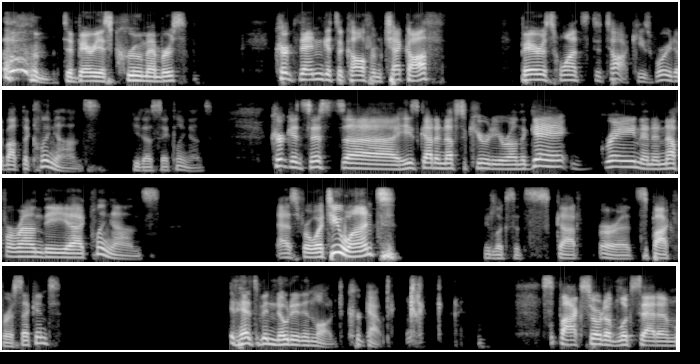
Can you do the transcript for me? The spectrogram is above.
to to various crew members. Kirk then gets a call from Chekov. Baris wants to talk. He's worried about the Klingons. He does say Klingons. Kirk insists uh, he's got enough security around the ga- grain and enough around the uh, Klingons. As for what you want, he looks at Scott or at Spock for a second. It has been noted and logged. Kirk out. Spock sort of looks at him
